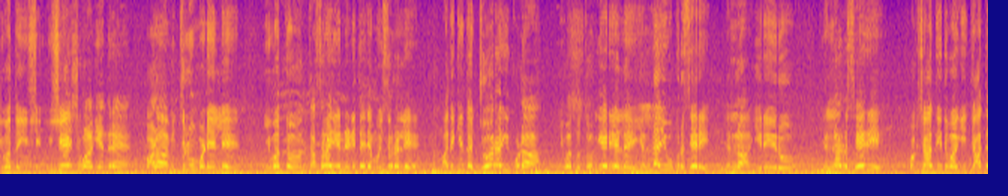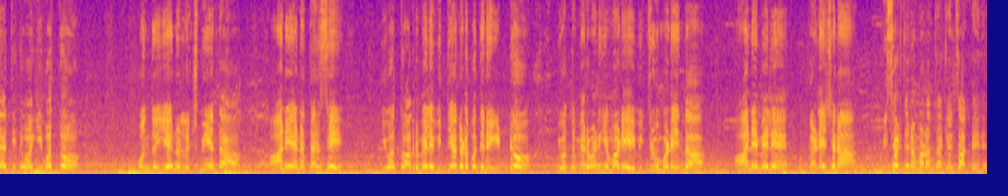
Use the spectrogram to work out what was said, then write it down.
ಇವತ್ತು ವಿಶ್- ವಿಶೇಷವಾಗಿ ಅಂದರೆ ಭಾಳ ವಿಜೃಂಭಣೆಯಲ್ಲಿ ಇವತ್ತು ದಸರಾ ಏನು ನಡೀತಾ ಇದೆ ಮೈಸೂರಲ್ಲಿ? ಅದಕ್ಕಿಂತ ಜೋರಾಗಿ ಕೂಡ ಇವತ್ತು ತೂಗೇರಿಯಲ್ಲಿ ಎಲ್ಲ ಯುವಕರು ಸೇರಿ, ಎಲ್ಲ ಹಿರಿಯರು ಎಲ್ಲರೂ ಸೇರಿ ಪಕ್ಷಾತೀತವಾಗಿ ಜಾತ್ಯಾತೀತವಾಗಿ ಇವತ್ತು ಒಂದು ಏನು ಲಕ್ಷ್ಮಿ ಅಂತ ಆನೆಯನ್ನು ತರಿಸಿ ಇವತ್ತು ಅದರ ಮೇಲೆ ವಿದ್ಯಾ ಗಣಪತಿನ ಇಟ್ಟು ಇವತ್ತು ಮೆರವಣಿಗೆ ಮಾಡಿ ವಿಜೃಂಭಣೆಯಿಂದ ಆನೆ ಮೇಲೆ ಗಣೇಶನ ವಿಸರ್ಜನೆ ಮಾಡೋಂಥ ಕೆಲಸ ಆಗ್ತಾ ಇದೆ.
